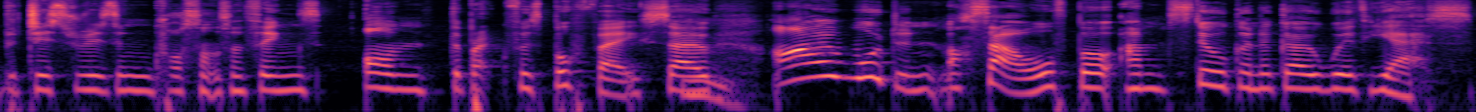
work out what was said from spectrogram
patisseries and croissants and things on the breakfast buffet. So I wouldn't myself, but I'm still going to go with yes.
